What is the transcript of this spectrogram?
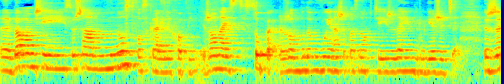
E, Bałam się i słyszałam mnóstwo skrajnych opinii, że ona jest super, że odbudowuje nasze paznokcie i że daje im drugie życie, że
